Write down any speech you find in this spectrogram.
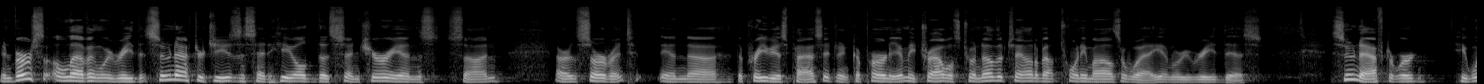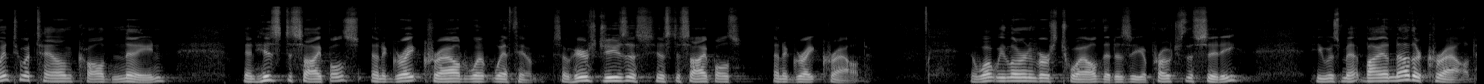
In verse 11, we read that soon after Jesus had healed the centurion's son, or servant, in uh, the previous passage in Capernaum, he travels to another town about 20 miles away, and we read this. Soon afterward, he went to a town called Nain, and his disciples and a great crowd went with him. So here's Jesus, his disciples, and a great crowd. And what we learn in verse 12 that as he approached the city, he was met by another crowd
